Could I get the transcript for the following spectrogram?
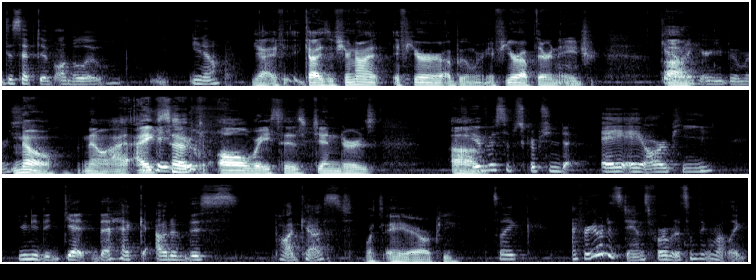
deceptive on the low. You know, Yeah, if, guys, if you're not, if you're a boomer, if you're up there in age, get Um, out of here, you boomers. no, no, I, I hate accept all races, genders. if you Um, have a subscription to AARP, you need to get the heck out of this podcast. what's AARP? It's like I forget what it stands for, but it's something about like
